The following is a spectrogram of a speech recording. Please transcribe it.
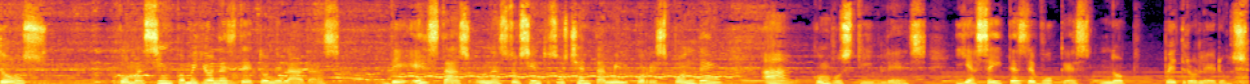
2,5 millones de toneladas. De estas, unas 280 mil corresponden a combustibles y aceites de buques no petroleros.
